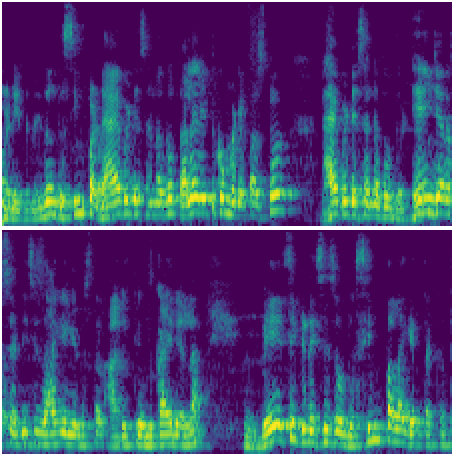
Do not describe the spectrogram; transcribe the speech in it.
ಮಾಡಿದ್ರೆ ಇದೊಂದು ಸಿಂಪಲ್ ಡಯಾಬಿಟಿಸ್ ಅನ್ನೋದು ತಲೆಯಲ್ಲಿ ಇಟ್ಕೊಂಬಿಡಿ ಫಸ್ಟು ಡಯಾಬಿಟಿಸ್ ಅನ್ನೋದು ಒಂದು ಡೇಂಜರಸ್ ಡಿಸೀಸ್ ಹಾಗೆ ಇರುತ್ತಲ್ಲ ಆ ರೀತಿ ಒಂದು ಕಾಯಿಲೆ ಅಲ್ಲ. ಬೇಸಿಕ್ ಡಿಸೀಸ್ ಒಂದು ಸಿಂಪಲ್ ಆಗಿರ್ತಕ್ಕಂಥ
